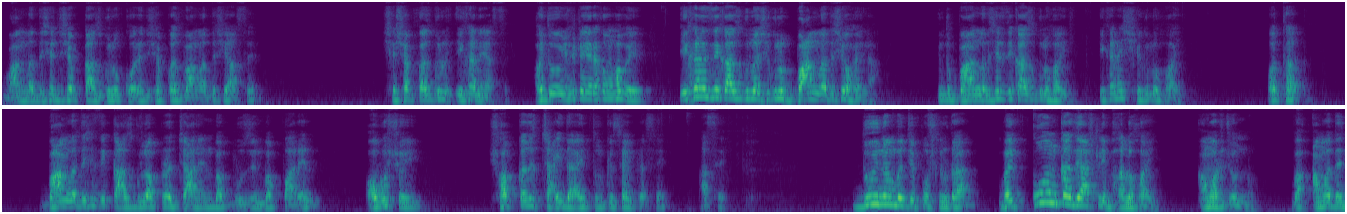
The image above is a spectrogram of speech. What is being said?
বাংলাদেশে যেসব কাজগুলো করে, যেসব কাজ বাংলাদেশে আছে, সেসব কাজগুলো এখানে আছে। হয়তো ওই বিষয়টা এরকম হবে, এখানে যে কাজগুলো হয় সেগুলো বাংলাদেশে হয় না। কিন্তু বাংলাদেশের যে কাজগুলো হয়, এখানে সেগুলো হয়। অর্থাৎ বাংলাদেশে যে কাজগুলো আপনারা জানেন বা বুঝেন বা পারেন, অবশ্যই সব কাজের চাহিদা এই তুর্কি সাইপ্রাসে আছে। দুই নম্বর যে প্রশ্নটা, ভাই, কোন কাজে আসলে ভালো হয় আমার জন্য বা আমাদের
